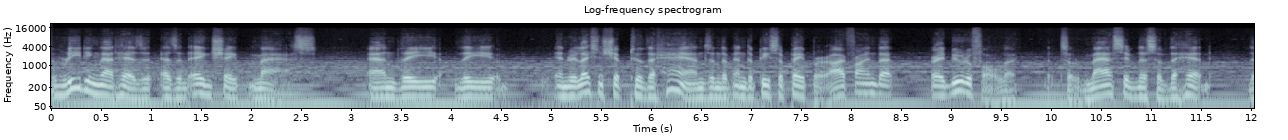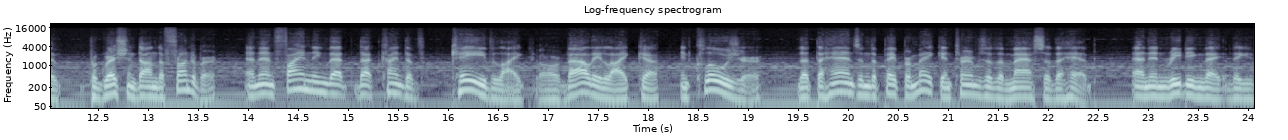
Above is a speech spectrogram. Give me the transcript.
Reading that as as an egg-shaped mass, and the the in relationship to the hands and the and the piece of paper, I find that very beautiful. The, the sort of massiveness of the head, the progression down the front of her, and then finding that, that kind of cave-like or valley-like uh, enclosure that the hands and the paper make in terms of the mass of the head. And in reading the, the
